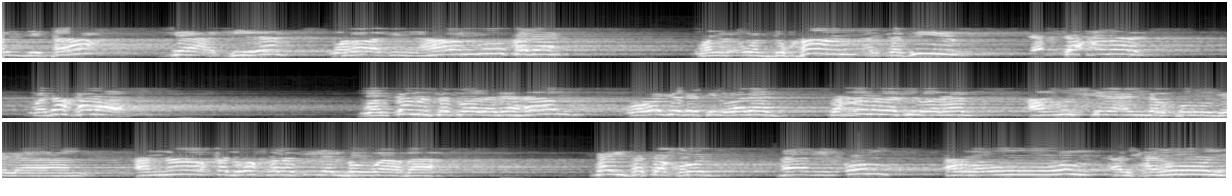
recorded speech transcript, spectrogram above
الدفاع جاثية ورأت النار الموقدة. والدخان الكثير اقتحمت ودخلت والتمست ولدها ووجدت الولد فحملت الولد. المشكلة عند الخروج الآن النار قد وصلت إلى البوابة. كيف تخرج؟ هذه الأم الرؤوم الحنون.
